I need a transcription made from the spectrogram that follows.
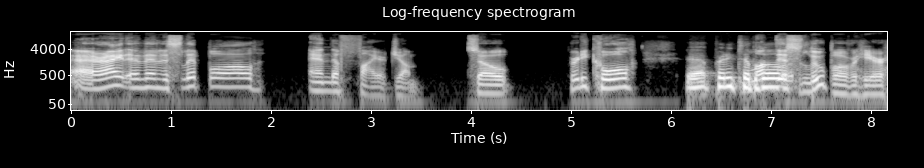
All right, and then the slip ball and the fire jump. So pretty cool. Yeah, pretty Love typical. this loop over here.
